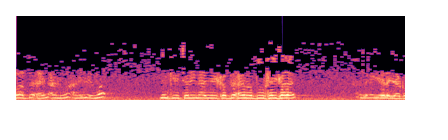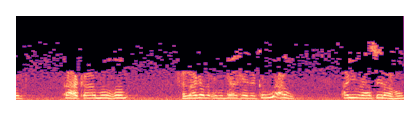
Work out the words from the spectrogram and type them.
waa baxeen canhu can ilimaam ninkii talinayay ka baxeen oo duurkay galeen. Waxaa laga yeelayaa kolka axkaamuhum. Fallaagada xukumyaalkeeda kow waxaw an yuraasilahum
